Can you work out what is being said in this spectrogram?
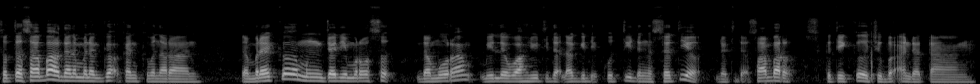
Serta sabar dalam menegakkan kebenaran. Dan mereka menjadi merosot dan muram bila wahyu tidak lagi diikuti dengan setia dan tidak sabar seketika cubaan datang.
